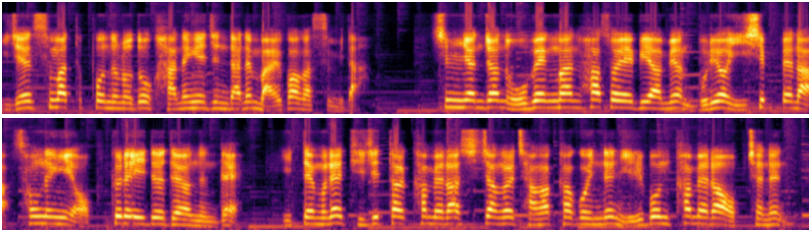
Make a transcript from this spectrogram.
이젠 스마트폰으로도 가능해진다는 말과 같습니다. 10년 전 500만 화소에 비하면 무려 20배나 성능이 업그레이드 되었는데 이 때문에 디지털 카메라 시장을 장악하고 있는 일본 카메라 업체는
